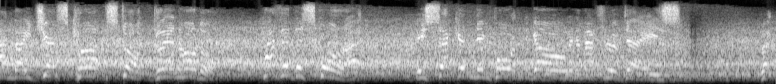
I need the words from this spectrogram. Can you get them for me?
And they just can't stop Glenn Hoddle. Hazard the scorer, his second important goal in a matter of days. But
